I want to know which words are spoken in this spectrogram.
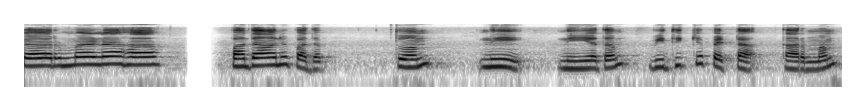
കർമ്മണ. പദാനുപദം ത്വം നീ നിയതം വിധിക്കപ്പെട്ട കർമ്മം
